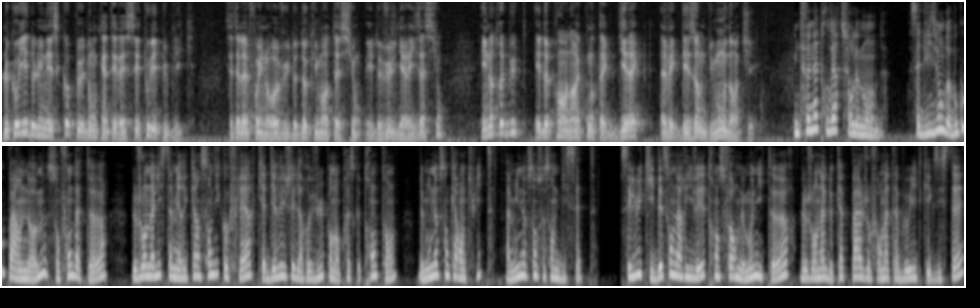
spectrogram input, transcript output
Le courrier de l'UNESCO peut donc intéresser tous les publics. C'est à la fois une revue de documentation et de vulgarisation, et notre but est de prendre un contact direct avec des hommes du monde entier. Une fenêtre ouverte sur le monde. Cette vision doit beaucoup à un homme, son fondateur, le journaliste américain Sandy Kofler, qui a dirigé la revue pendant presque 30 ans, de 1948 à 1977. C'est lui qui, dès son arrivée, transforme le Moniteur, le journal de 4 pages au format tabloïd qui existait,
